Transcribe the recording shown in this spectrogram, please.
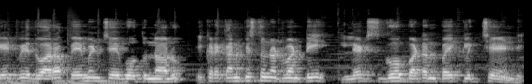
గేట్వే ద్వారా పేమెంట్ చేయబోతున్నారు. ఇక్కడ కనిపిస్తున్నటువంటి లెట్స్ గో బటన్ పై క్లిక్ చేయండి.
